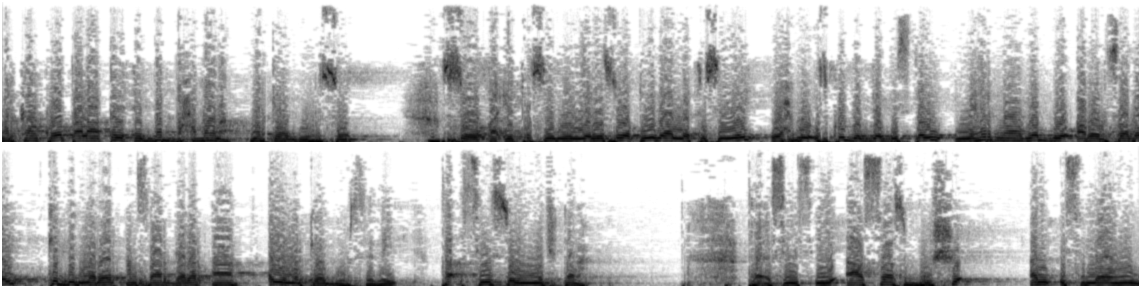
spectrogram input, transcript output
markaan kuu talaaqay ciddo baxdana markaa guurso. Suuqa itusi buu yidhi suuqiibaa la tusiyey waxbuu isku gedgedistay meher naageed buu aruursaday kadibna reer ansaar gabar ah ayuu markaa guursaday. Ta'siisu lmujtamac ta'siis iyo aasaas bulsho alislaamiy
